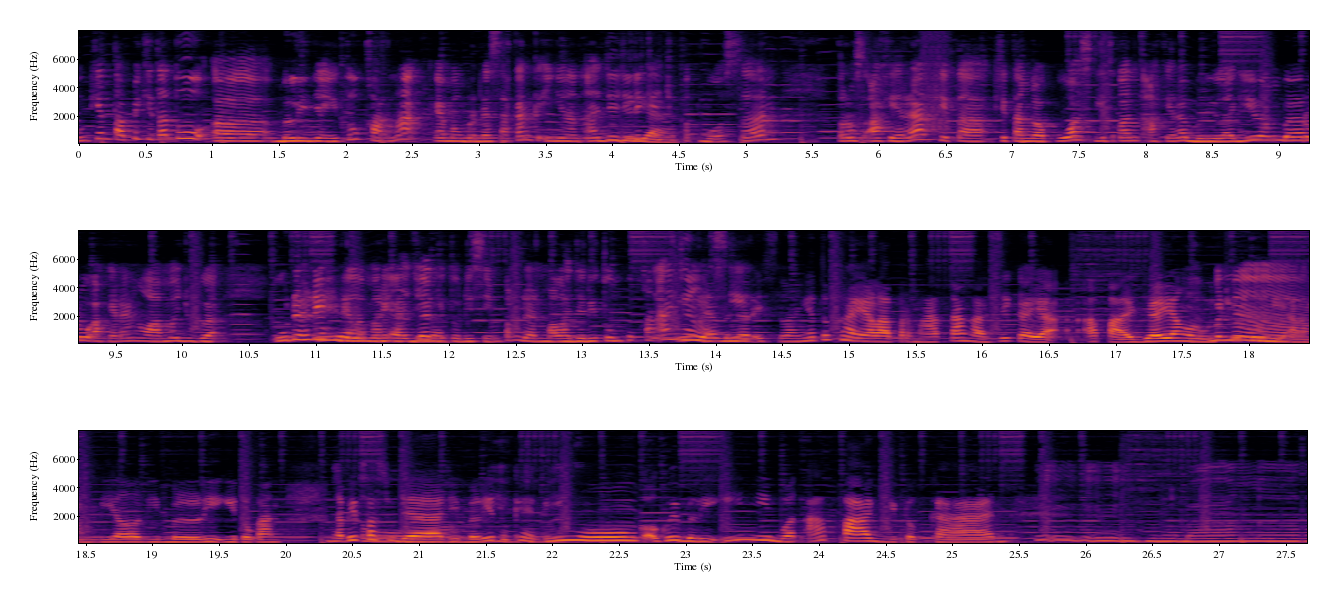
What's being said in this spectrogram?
mungkin tapi kita tuh eh, belinya itu karena emang berdasarkan keinginan aja. Jadi Iya. kayak cepet bosen. Terus akhirnya kita kita nggak puas gitu kan, akhirnya beli lagi yang baru. Akhirnya yang lama juga udah deh Iya, di lemari bener, aja bener. gitu disimpan dan malah jadi tumpukan aja Iya sih? bener istilahnya tuh kayak lapar mata nggak sih kayak apa aja yang lucu tuh Bener. diambil dibeli gitu kan. Tapi pas Betul. udah dibeli Iya, tuh kayak betul. bingung, kok gue beli ini buat apa gitu kan. Bener banget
